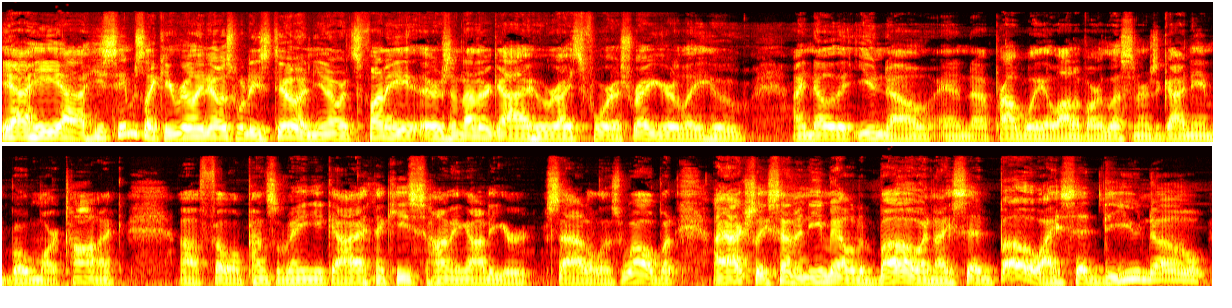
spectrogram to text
Yeah, he uh, he seems like he really knows what he's doing. You know, it's funny. There's another guy who writes for us regularly, who I know that you know, and uh, probably a lot of our listeners. A guy named Bo Martonic, a fellow Pennsylvania guy. I think he's hunting out of your saddle as well. But I actually sent an email to Bo, and I said, Bo, I said, do you know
